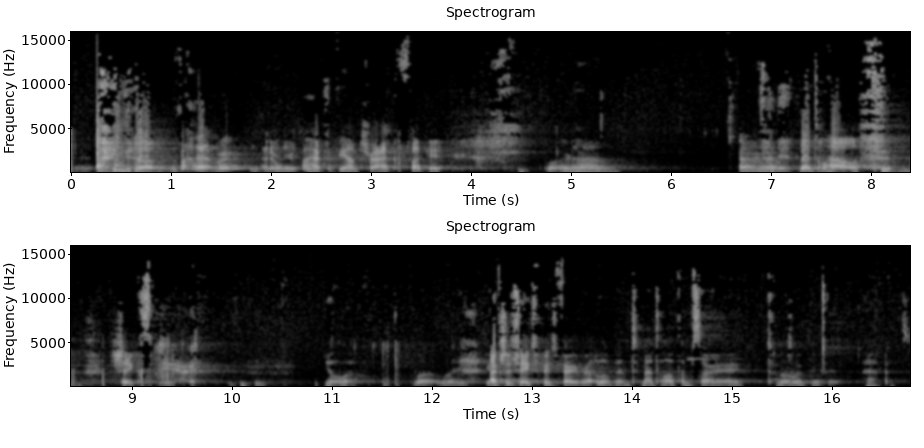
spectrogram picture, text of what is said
track? I know. Whatever. We don't have to be on track. Fuck it. But, Um, I don't know. mental health. Shakespeare. YOLO. But like, Actually, Shakespeare's very relevant to mental health. I'm sorry. I talked oh, over okay. it. happens.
